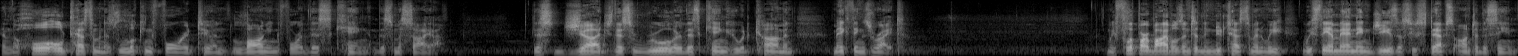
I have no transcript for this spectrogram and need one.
And the whole Old Testament is looking forward to and longing for this king, this Messiah, this judge, this ruler, this king who would come and make things right. We flip our Bibles into the New Testament and we, we see a man named Jesus who steps onto the scene.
